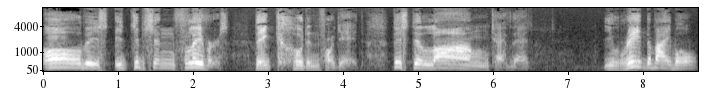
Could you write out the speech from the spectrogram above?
all these Egyptian flavors. They couldn't forget. They still long to have that. You read the Bible,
